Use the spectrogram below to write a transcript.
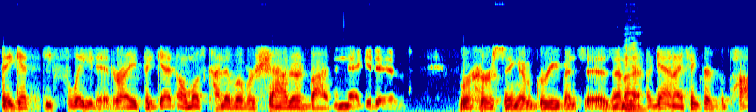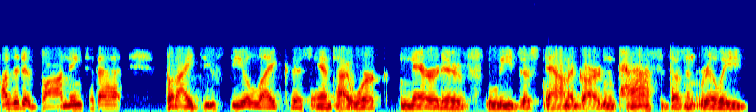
they get deflated, right? They get almost kind of overshadowed by the negative rehearsing of grievances. And yeah. I, again, I think there's a positive bonding to that, but I do feel like this anti-work narrative leads us down a garden path. It doesn't really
